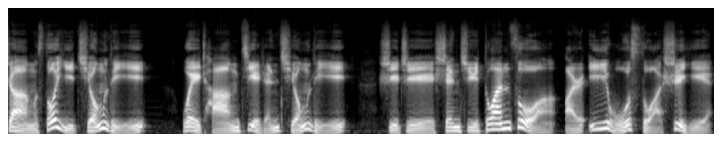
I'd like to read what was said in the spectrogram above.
正所以穷理，未尝借人穷理，使之身居端坐而一无所事也。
